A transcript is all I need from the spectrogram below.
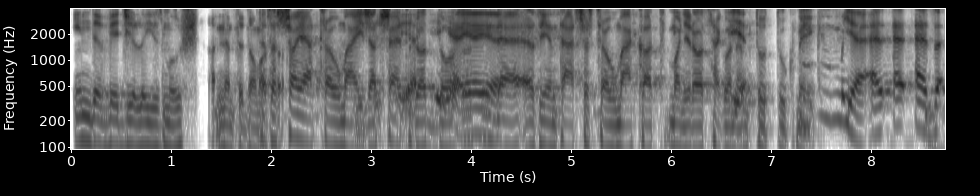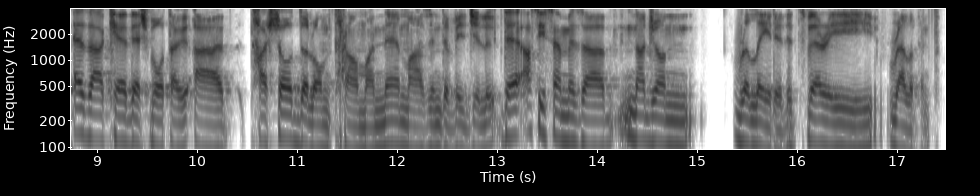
individualizmus, nem tudom. Tehát a saját traumáidat fel tudod dolgozni, yeah, yeah, yeah. de az ilyen társas traumákat Magyarországon yeah. nem tudtuk még. Yeah, e, e, ez, ez a kérdés volt a, a társadalom trauma, nem az individual, de azt hiszem ez a nagyon related, it's very relevant.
